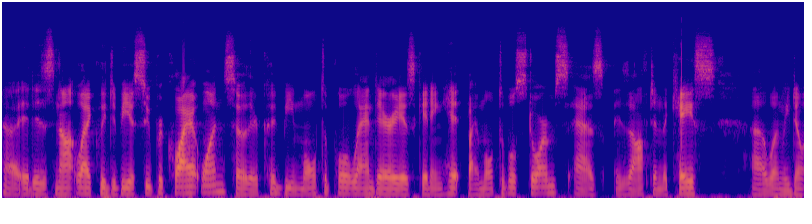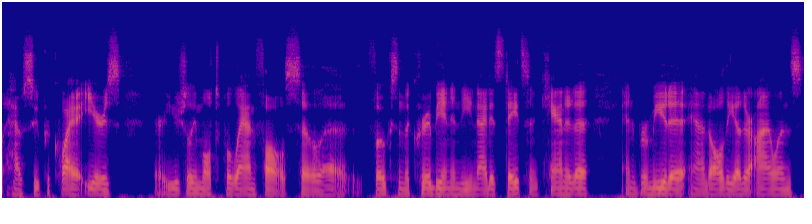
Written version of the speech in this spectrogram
Uh, it is not likely to be a super quiet one, so there could be multiple land areas getting hit by multiple storms, as is often the case uh, when we don't have super quiet years. There are usually multiple landfalls, so uh, folks in the Caribbean, in the United States, and Canada, and Bermuda, and all the other islands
